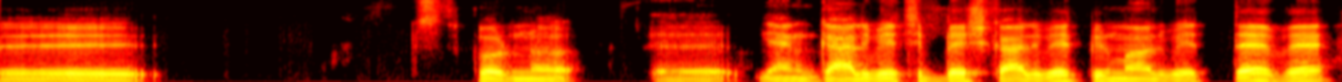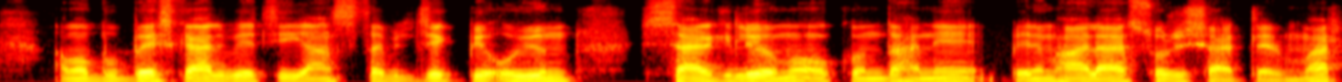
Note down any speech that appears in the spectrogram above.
e, skorunu e, yani galibiyeti 5 galibiyet bir mağlubiyette ve ama bu 5 galibiyeti yansıtabilecek bir oyun sergiliyor mu? O konuda hani benim hala soru işaretlerim var.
